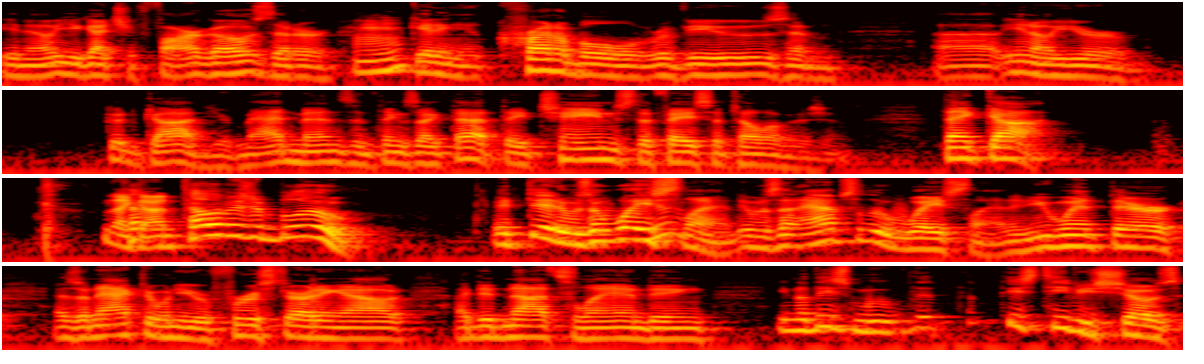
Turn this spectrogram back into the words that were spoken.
You know, you got your Fargos that are getting incredible reviews, and uh, you know your, good God, your Mad Men's and things like that. They changed the face of television. Thank God. Thank Te- God. television blew. It did. It was a wasteland. It was an absolute wasteland. And you went there as an actor when you were first starting out. I did Knots Landing. You know these mov- th- th- these TV shows.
